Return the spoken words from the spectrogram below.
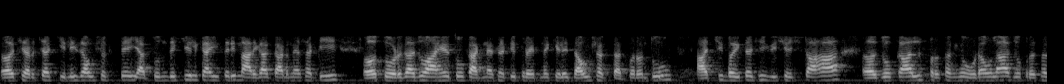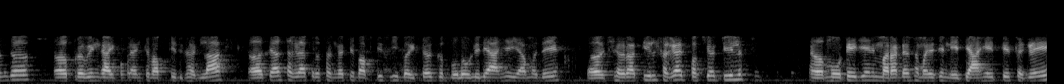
चर्चा केली जाऊ शकते. यातून देखील काहीतरी मार्ग काढण्यासाठी तोडगा जो आहे तो काढण्यासाठी प्रयत्न केले जाऊ शकतात. परंतु आजची बैठक ही विशेषतः जो काल प्रसंग ओढवला जो प्रसंग प्रवीण गायकवाड यांच्या बाबतीत घडला त्या सगळ्या प्रसंगाच्या बाबतीत ही बैठक बोलवलेली आहे. यामध्ये शहरातील सगळ्याच पक्षातील मोठे जे मराठा समाजाचे नेते आहेत ते सगळे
